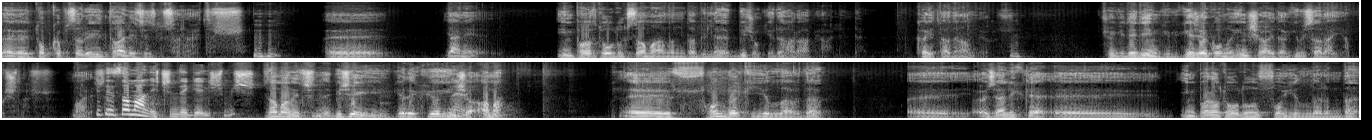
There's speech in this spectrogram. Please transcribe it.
Ee, Topkapı Sarayı talihsiz bir saraydır. Ee, yani imparatorluk zamanında bile birçok yeri harabe. Kayıtlardan anlıyoruz. Çünkü dediğim gibi gece konu inşa eder gibi saray yapmışlar maalesef. Bir de zaman içinde gelişmiş. Zaman içinde bir şey gerekiyor inşa ama e, sonraki yıllarda e, özellikle e, imparatorluğun son yıllarında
